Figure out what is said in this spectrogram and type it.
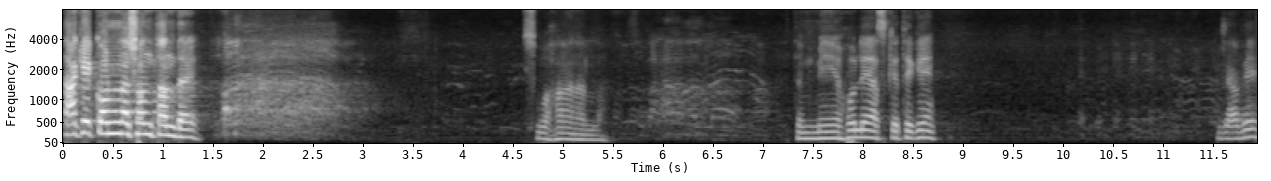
তাকে কন্যা সন্তান দেয়। সুবহান আল্লাহ মেয়ে হলে আজকে থেকে যাবে?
